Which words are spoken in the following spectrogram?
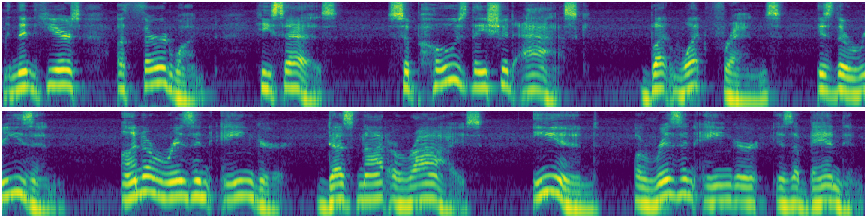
And then here's a third one. He says, Suppose they should ask, but what, friends, is the reason unarisen anger does not arise and arisen anger is abandoned?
